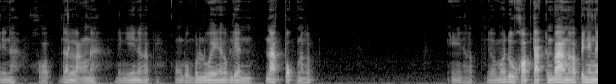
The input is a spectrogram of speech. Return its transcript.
นี่นะขอบด้านหลังนะอย่างนี้นะครับ ของหลวงพ่อรวยนะครับเหรียญนาคปกนะครับ นี่นะครับ เดี๋ยวมาดูขอบตัดกันบ้างนะครับ เป็นยังไง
